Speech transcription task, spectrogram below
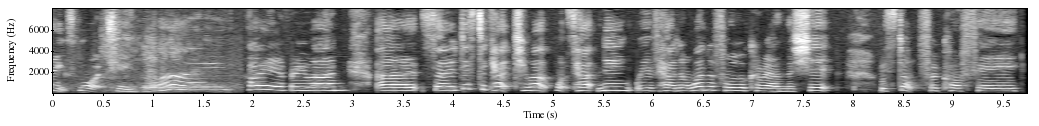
Thanks for watching. Bye. Hi everyone. Uh, so just to catch you up, what's happening? We've had a wonderful look around the ship. We stopped for coffee.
